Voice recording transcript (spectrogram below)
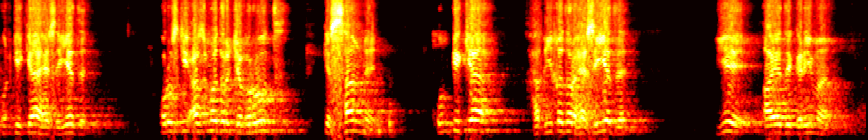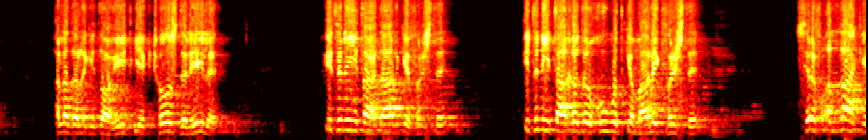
ان کی کیا حیثیت ہے اور اس کی عظمت اور جبروت کے سامنے ان کی کیا حقیقت اور حیثیت ہے۔ یہ آیت کریمہ اللہ تعالیٰ کی توحید کی ایک ٹھوس دلیل ہے۔ اتنی تعداد کے فرشتے، اتنی طاقت اور قوت کے مالک فرشتے، صرف اللہ کے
